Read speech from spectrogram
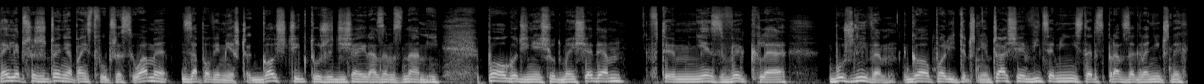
Najlepsze życzenia Państwu przesyłamy. Zapowiem jeszcze gości, którzy dzisiaj razem z nami po godzinie 7.07 w tym niezwykle burzliwym geopolitycznie czasie wiceminister spraw zagranicznych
